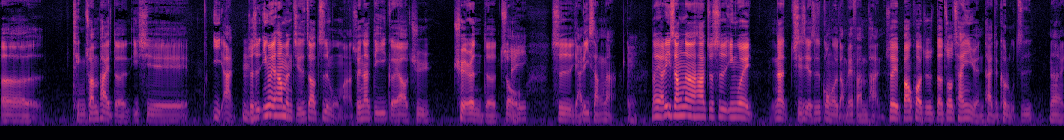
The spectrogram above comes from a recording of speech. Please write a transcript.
呃挺川派的一些议案，嗯，就是因为他们其实照字母嘛，所以那第一个要去确认的州是亚利桑那。那亚利桑那，他就是因为那其实也是共和党被翻盘，所以包括就是德州参议员泰德克鲁兹，那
